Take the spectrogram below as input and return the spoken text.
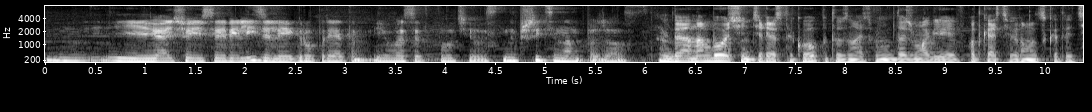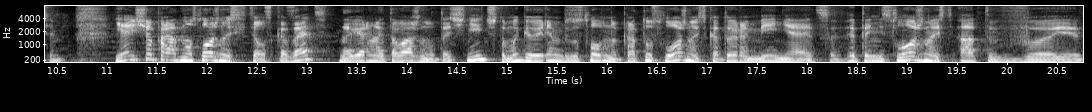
и а еще если релизили игру при этом, и у вас это получилось, напишите нам, пожалуйста. Да, нам бы очень интересно такой опыт узнать. Мы даже могли в подкасте вернуться к этой теме. Я еще про одну сложность хотел сказать. Наверное, это важно уточнить, что мы говорим, безусловно, про ту сложность, которая меняется. Это не сложность от, в,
